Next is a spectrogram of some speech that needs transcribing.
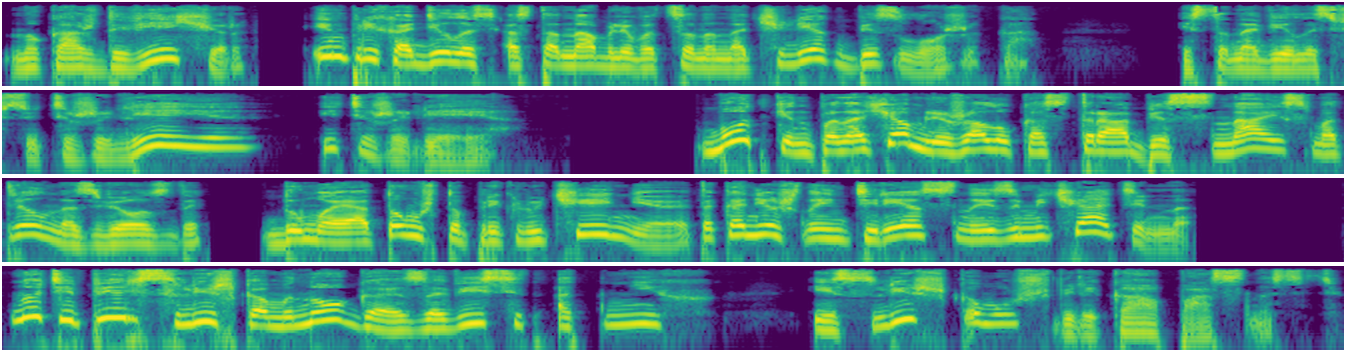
Но каждый вечер им приходилось останавливаться на ночлег без ложика. И становилось все тяжелее и тяжелее. Боткин по ночам лежал у костра без сна и смотрел на звезды, думая о том, что приключения — это, конечно, интересно и замечательно, но теперь слишком многое зависит от них, и слишком уж велика опасность.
